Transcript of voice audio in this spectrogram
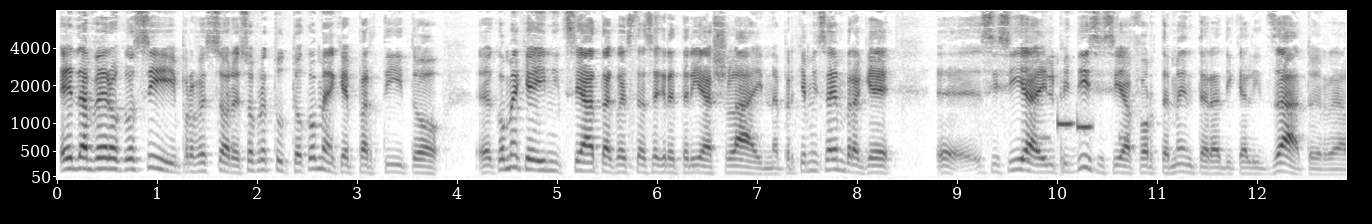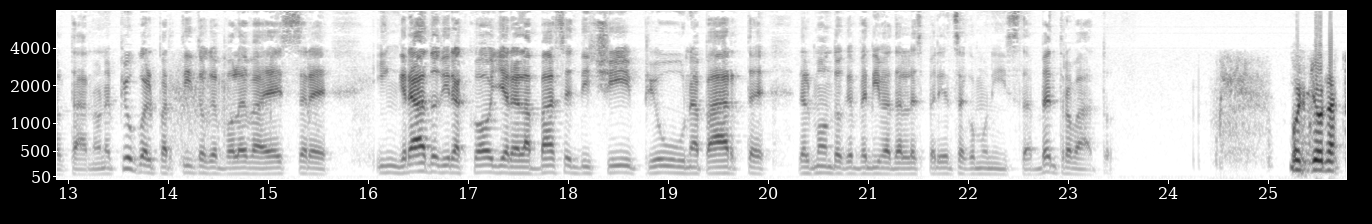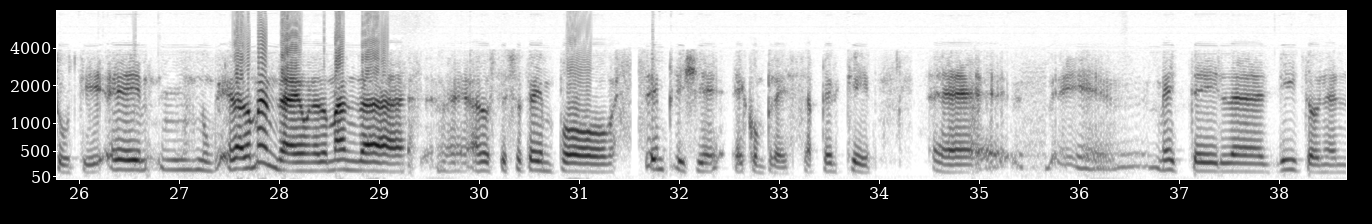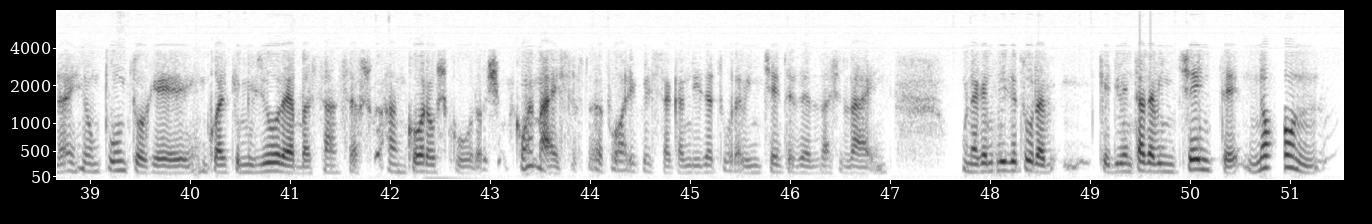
È davvero così, professore? Soprattutto com'è che è partito, eh, com'è che è iniziata questa segreteria Schlein? Perché mi sembra che eh, si sia, il PD si sia fortemente radicalizzato in realtà, non è più quel partito che voleva essere in grado di raccogliere la base DC più una parte del mondo che veniva dall'esperienza comunista. Ben trovato. Buongiorno a tutti. E, mm, la domanda è una domanda eh, allo stesso tempo semplice e complessa perché eh, eh, mette il dito nel, in un punto che in qualche misura è abbastanza ancora oscuro. Come mai è stata fuori questa candidatura vincente della Schlein? Una candidatura che è diventata vincente non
